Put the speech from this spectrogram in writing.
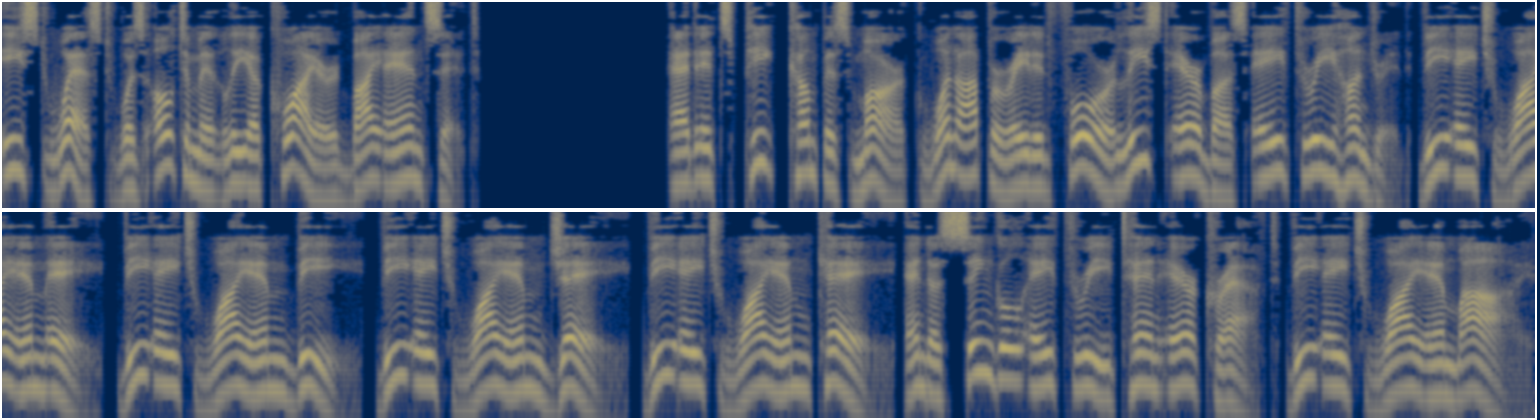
East West was ultimately acquired by Ansett. At its peak Compass Mark 1 operated four leased Airbus A300 VHYMA, VHYMB, VHYMJ, VHYMK, and a single A310 aircraft VHYMI.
